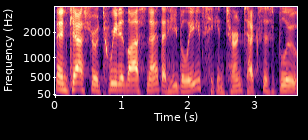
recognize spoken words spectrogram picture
And Castro tweeted last night that he believes he can turn Texas blue.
